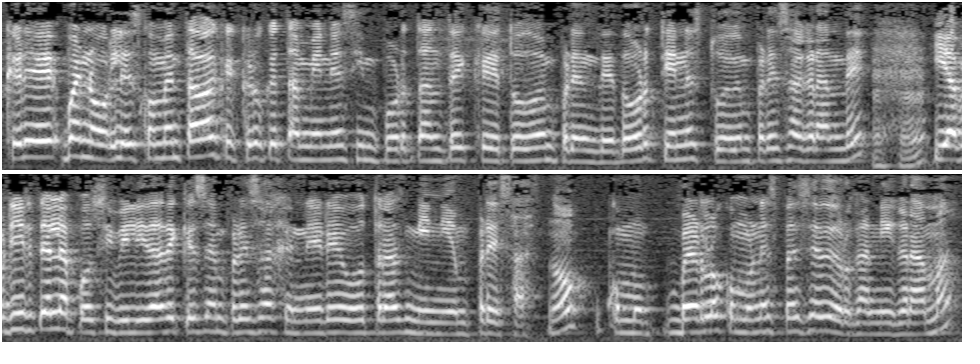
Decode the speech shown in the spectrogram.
Cre- bueno, les comentaba que creo que también es importante que todo emprendedor tienes tu empresa grande y abrirte la posibilidad de que esa empresa genere otras mini empresas, ¿no? Como verlo como una especie de organigrama.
